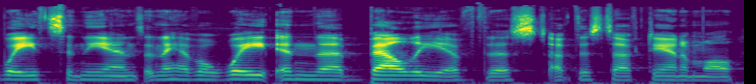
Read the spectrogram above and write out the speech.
weights in the ends, and they have a weight in the belly of this of the stuffed animal.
